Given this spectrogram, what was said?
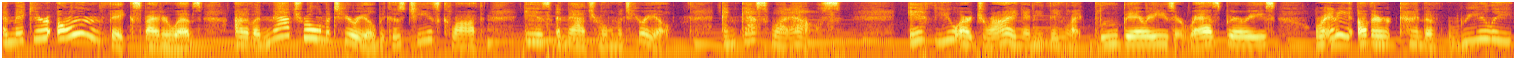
and make your own fake spider webs out of a natural material because cheesecloth is a natural material. And guess what else? If you are drying anything like blueberries or raspberries or any other kind of really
